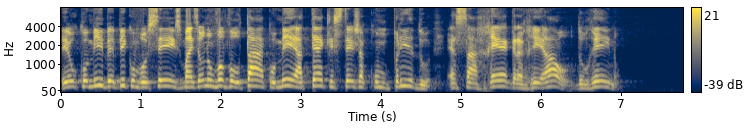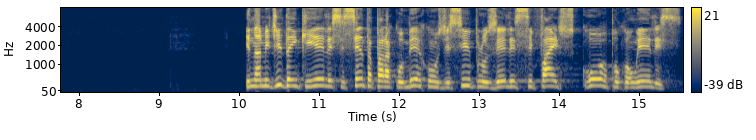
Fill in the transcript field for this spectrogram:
eu comi e bebi com vocês, mas eu não vou voltar a comer até que esteja cumprido essa regra real do reino. E na medida em que ele se senta para comer com os discípulos, ele se faz corpo com eles.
